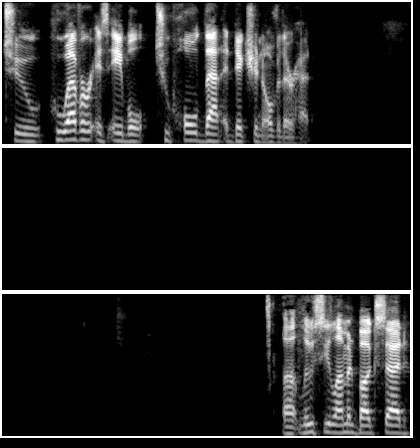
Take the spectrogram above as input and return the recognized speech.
to whoever is able to hold that addiction over their head. Uh, Lucy Lemonbug said,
